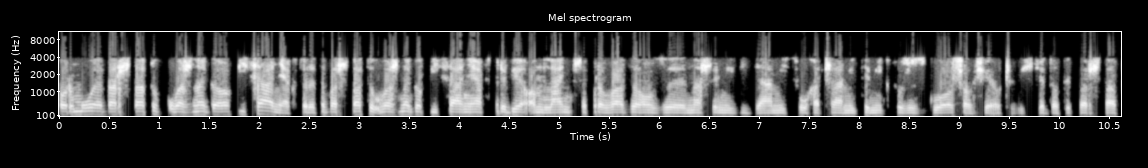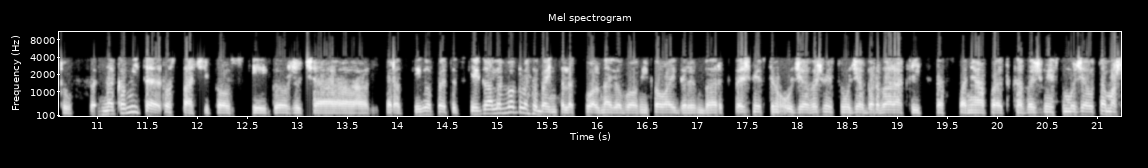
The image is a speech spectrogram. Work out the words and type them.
formułę warsztatów uważnego pisania, które te warsztaty uważnego pisania w trybie online przeprowadzą z naszymi widzami, słuchaczami, tymi, którzy zgłoszą się oczywiście do tych warsztatów. Znakomite postaci polskiego życia literackiego, poetyckiego, ale w ogóle chyba intelektualnego, bo Mikołaj Grymberg weźmie w tym udział, weźmie w tym udział Barbara Klicka, wspaniała poetka, weźmie w tym udział Tomasz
